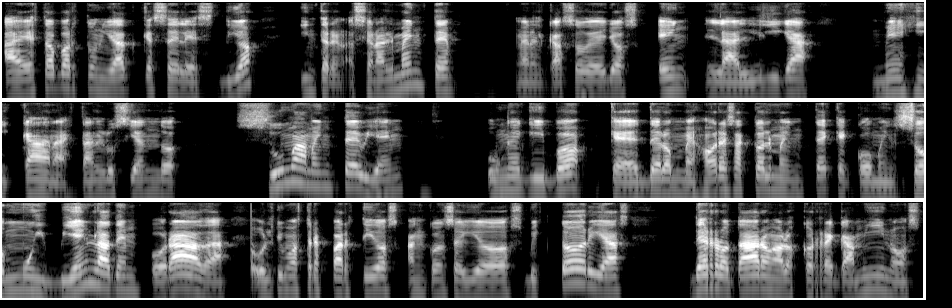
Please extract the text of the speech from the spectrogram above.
a esta oportunidad que se les dio internacionalmente, en el caso de ellos en la Liga Mexicana. Están luciendo sumamente bien un equipo que es de los mejores actualmente, que comenzó muy bien la temporada. Los últimos tres partidos han conseguido dos victorias, derrotaron a los Correcaminos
